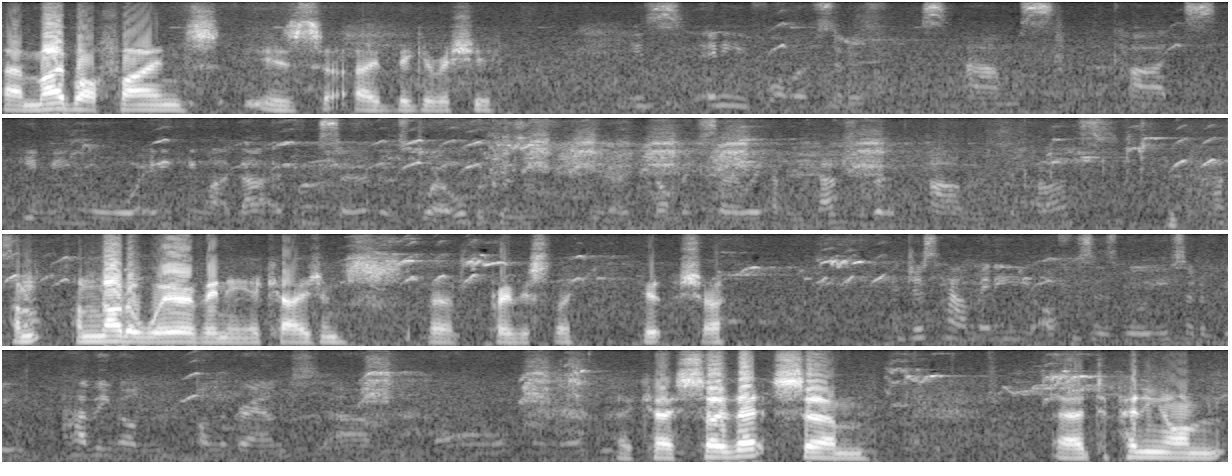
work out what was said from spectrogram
Uh, mobile phones is a bigger issue. Is any form of sort of um, s- card skimming or anything like that a concern as well? Because you know, not necessarily having cash, but um, the cards. I'm, I'm not aware of any occasions uh, previously here at the show. And just how many officers will you sort of be having on on the ground? Um, Okay, so that's um, uh, depending on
